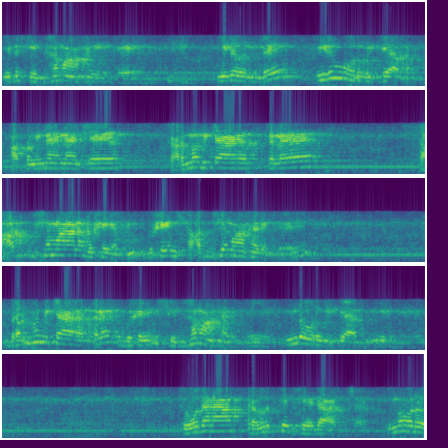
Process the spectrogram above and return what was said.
இது சித்தமாக இருக்கு. இது வந்து இதுவும் ஒரு வித்தியாசம். அப்படின்னா என்னாச்சு? கர்ம விசாரத்துல சாத்தியமான விஷயம் விஷயம் சாத்தியமாக இருக்கு. பிரம்ம விசாரத்துல விஷயம் சித்தமாக இருக்கு. இந்த ஒரு வித்தியாசம் இருக்கு. சோதனா பிரவருத்தி பேதாச்ச இன்னொரு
